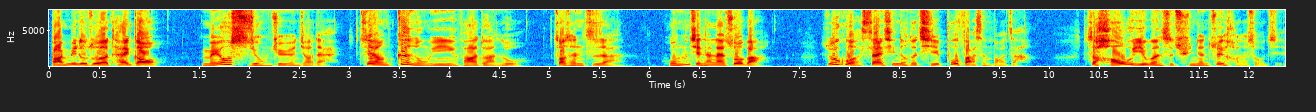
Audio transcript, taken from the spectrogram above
把密度做得太高，没有使用绝缘胶带。这样更容易引发短路，造成自燃。我们简单来说吧，如果三星 Note 7不发生爆炸，这毫无疑问是去年最好的手机。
